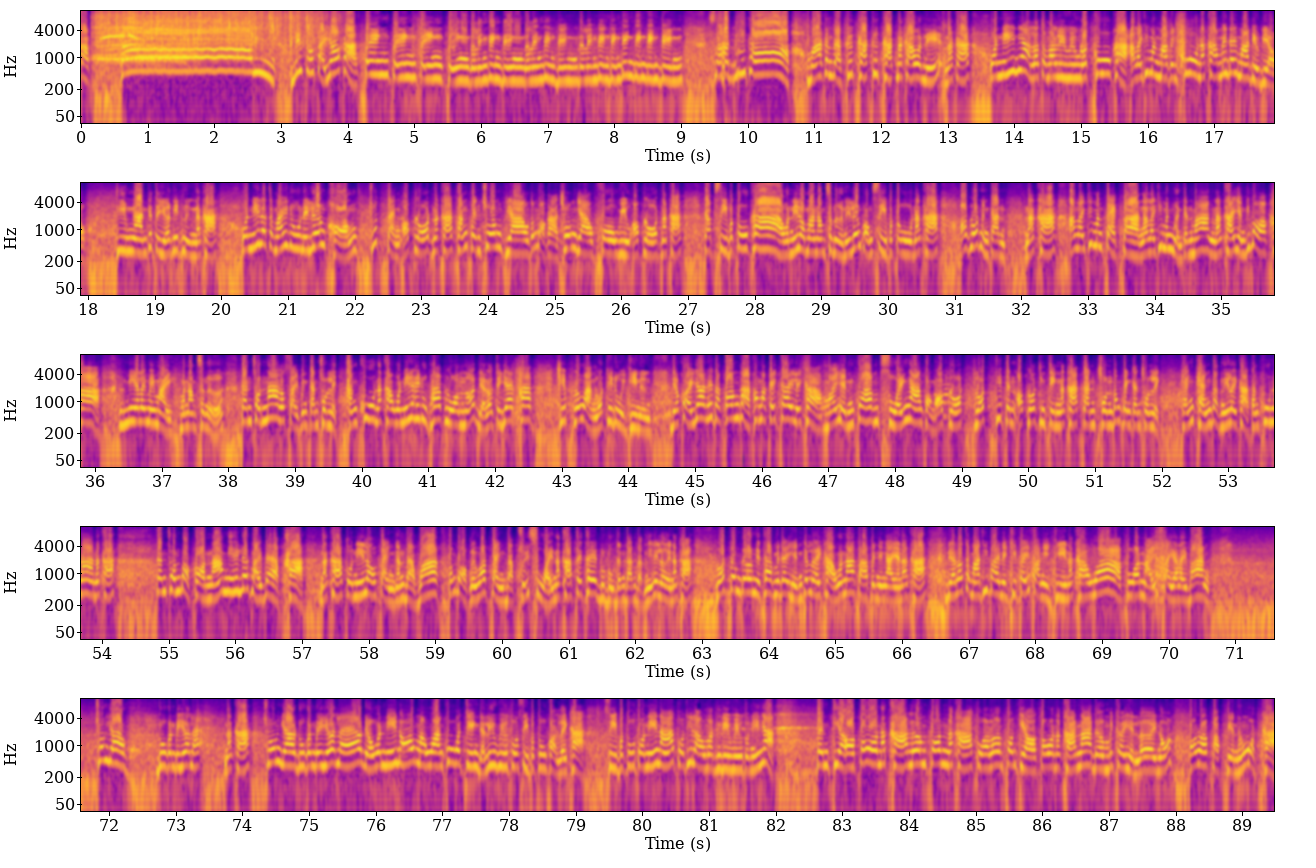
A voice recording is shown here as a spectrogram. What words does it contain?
กับตันมิสูสายย่อค่ะ ติงติงติงติงดลิงดิงดิงดลิงดิงดิงดลิงดิงดิงดิงดิงดิงดิง สวัสดีค่ะ มากันแบบคึกคักคึกคักนะคะวันนี้นะคะ วันนี้เนี่ยเราจะมารีวิวรถคู่ค่ะ อะไรที่มันมาเป็นคู่นะคะ ไม่ได้มาเดี่ยวๆ ทีมงานก็จะเยอะนิดนึงนะคะ วันนี้เราจะมาให้ดูในเรื่องของชุดแต่งออฟโรดนะคะ ทั้งเป็นช่วงยาวต้องบอกค่ะ ช่วงยาว4 wheel off road นะคะ กับ 4 ประตูค่ะ วันนี้เรามานำเสนอในเรื่องของ 4 ประตูนะคะออฟโรดเหมือนกันนะคะ อะไรที่มันแตกต่างอะไรที่มันเหมือนกันบ้างนะคะ อย่างที่บอกค่ะ มีอะไรใหม่ ๆ มานำเสนอกันชนหน้าเราใส่เป็นกันชนเหล็กทั้งคู่นะคะ วันนี้ให้ดูภาพรวมเนาะเดี๋ยวเราจะแยกภาพคลิประหว่างรถให้ดูอีกทีหนึ่งเดี๋ยวขออนุญาตให้ตากล้องค่ะ เข้ามาใกล้ ๆ เลยค่ะ มาเห็นความสวยงามของออฟโรดรถที่เป็นออฟโรดจริง ๆนะคะ กันชนต้องเป็นกันชนเหล็กแข็งๆแบบนี้เลยค่ะ ทั้งคู่หน้านะคะ กันชนบอกก่อนนะมีให้เลือกหลายแบบค่ะนะคะ ตัวนี้เราแต่งกันแบบว่าต้องบอกเลยว่าแต่งแบบสวยๆนะคะเท่ๆดุๆดัน ๆ แบบนี้ให้เลยนะคะรถเดิมๆเนี่ยแทบไม่ได้เห็นกันเลยค่ะว่าหน้าตาเป็นยังไงนะคะ เดี๋ยวเราจะมาอธิบายในคลิปให้ฟังอีกทีนะคะ ว่าตัวไหนใส่อะไรบ้าง ช่วงยาวดูกันไปเยอะแล้วนะคะ ช่วงยาวดูกันไปเยอะแล้ว เดี๋ยววันนี้เนาะมาวางคู่กันจริง เดี๋ยวรีวิวตัว 4 ประตูก่อนเลยค่ะ 4 ประตูตัวนี้นะ ตัวที่เรามารีวิวตัวนี้เนี่ยเป็นเกียร์ออโต้นะคะ เริ่มต้นนะคะ ตัวเริ่มต้นเกียร์ออโต้นะคะ หน้าเดิมไม่เคยเห็นเลยเนาะเพราะเราปรับเปลี่ยนทั้งหมดค่ะ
